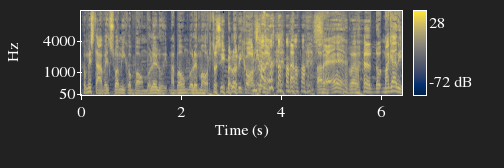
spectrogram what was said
come stava il suo amico Bombolo e lui, ma Bombolo è morto, sì, me lo ricordo. Vabbè, vabbè, eh, vabbè, no, magari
